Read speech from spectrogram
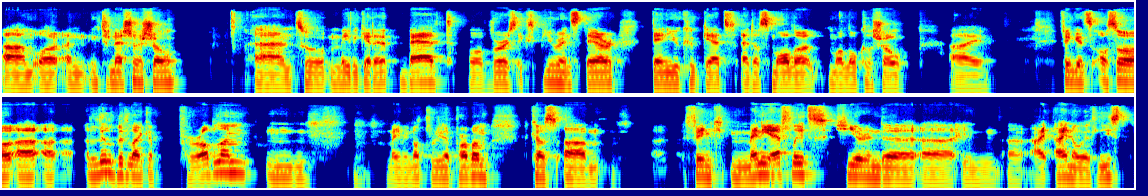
um, or an international show and to maybe get a bad or worse experience there than you could get at a smaller, more local show. I think it's also a, a, a little bit like a problem, mm, maybe not really a problem, because um, I think many athletes here in the uh, in uh, I, I know at least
